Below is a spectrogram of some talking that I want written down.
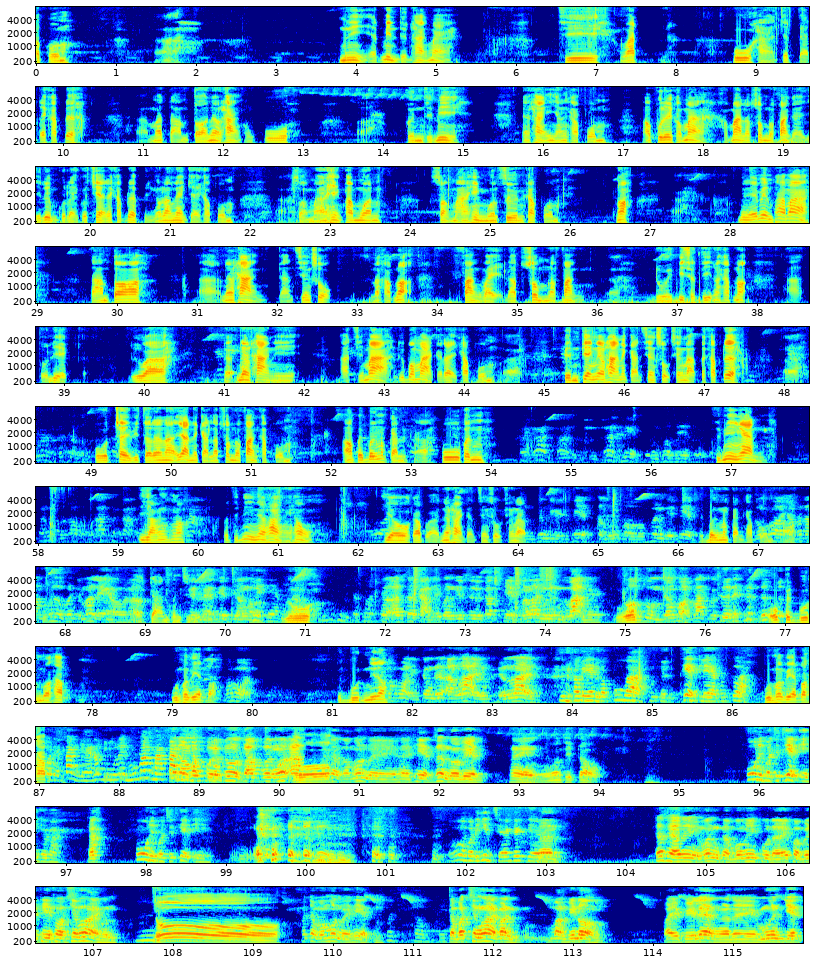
ครับผมมื้อนี้แอดมินเดินทางมา ที่วัดปูหาเจ็ดแปดได้ครับเด้ออมาตามต่อแนวทางของปูเพิ่นสิมีแนวทางอีหยังครับ ผมเอาผู้ใดเข้ามาเข้ามารับชมรับฟังกันอย่าลืมกดไลค์กดแชร์ได้ครับเด้อเป็นกำลังแรงใจครับ ผมส่องมาแห่งพามวลส่องมาแห่งมวลซืนครับ ผมเนาะมื้อนี้แอดมินพามา ตามต่ออาแนวทางการเสี่ยงโชคนะครับเนาะฟังไว้รับชมรับฟังอ่าโดยมีสตินะครับเนาะอ่าตัวเลขหรือว่าแนวทางนี้อาจจะมาหรือบ่มากก็ได้ครับผมอ่าเป็นเพียงแนวทางในการเสี่ยงโศกเสี่ยงหลับนะครับเด้ออ่าโปรดใช้วิจารณญาณในการรับชมรับฟังครับผม เอาไปเบิ้งน้ำกันอ่าปูเพิ่นสิมีงาน อีหยังเนาะเพิ่นสิมีแนวทางให้เฮาเกี่ยวกับอ่าแนวทางการเสี่ยงโศกเสี่ยงหลับเพิ่นเทศสรุปเอาเพิ่นเทศไปเบิ้งน้ำกันครับหผลวงมพ่อเอาพระนำเพื่อเพิ่นจะมาแล้วนะอาจารย์เพิ่นเทสิศแล้วเทศยังหรออยู่ก็อันสกัดในเพิ่นก็คือกับเทศมาลายมือหมู่บ้านเลยโอ้พร้อมตุ่มจังหวัดวัดก็คือได้โอ้เป็นบุญบ่ครับ บุญพระเวทบ่มาหอด เป็นบุญนี่เนาะมาหอดจังได้อันไล่เห็นไล่คุณพระเวทว่าผู้ว่าคุณเทศแลคุณตัวบุญพระเวทบ่ครับก็ได้ฟังแลน้ำมูเลยหมูมากมาฟังเราเลยมาเปิดโทรศัพท์เบิ่งว่าอันโอ้พระเจ้ากับมันไปให้เทศเส้นโนเวทให้โอ้วันที่เก้าผู้นี่บ่จะเทศเองจ้ะค่ะนะผู้นี่บ่จะเทศเองโอ้บ่ได้ยินเสียงแค่เดียวนั่นถ้าแถวนี้มันกับบ่มีผู้ใดขอไปเทศทอดเชียงรายพุ่นโอ้ เขาเจะมาม่วนไปเทศวันที่เก้าจังหวัดเชียงรายบ้านบ้านพี่น้อง ไปปีแรกก็ได้หมื่นเจ็ด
